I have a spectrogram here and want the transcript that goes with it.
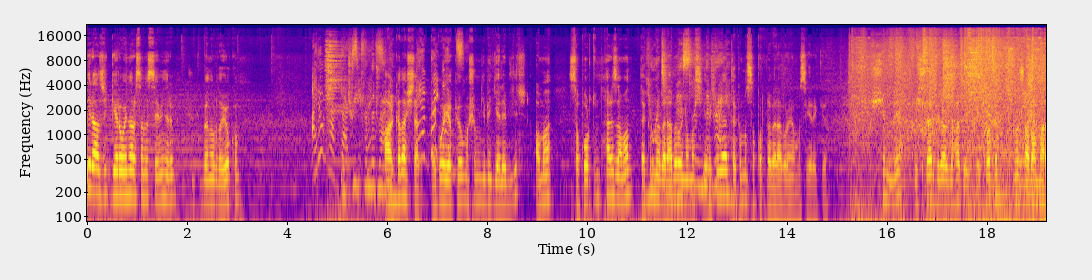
Birazcık geri oynarsanız sevinirim. Çünkü ben orada yokum. Arkadaşlar ego yapıyormuşum gibi gelebilir ama support'un her zaman takımla beraber oynaması gerekiyor ve takımın support'la beraber oynaması gerekiyor. Şimdi işler biraz daha değişecek. Bakın nasıl adamlar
